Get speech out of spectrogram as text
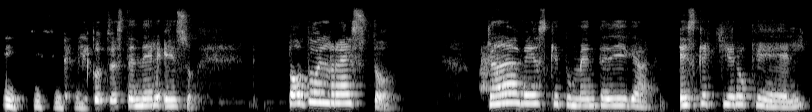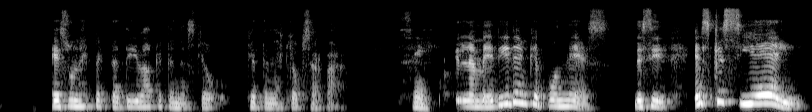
Sí, sí, sí, Entonces, tener eso. Todo el resto, cada vez que tu mente diga, es que quiero que él, es una expectativa que tenés que, que, tenés que observar. Sí. en la medida en que pones, decir, es que si él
